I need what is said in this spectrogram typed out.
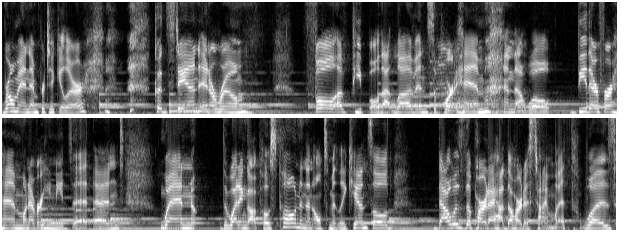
Roman, in particular, could stand in a room full of people that love and support him and that will be there for him whenever he needs it. And when the wedding got postponed and then ultimately canceled, that was the part I had the hardest time with was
